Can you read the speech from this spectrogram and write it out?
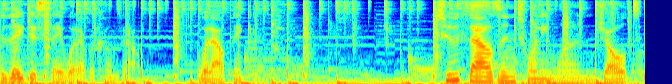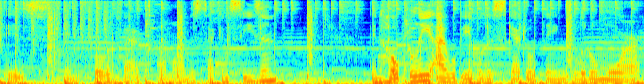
they just say whatever comes out without thinking. 2021 Jolt is in full effect. I'm on the second season, and hopefully, I will be able to schedule things a little more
